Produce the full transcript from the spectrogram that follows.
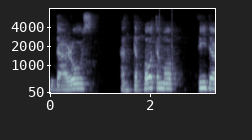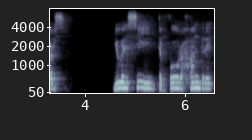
the arrows at the bottom of feeders, you will see the 400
